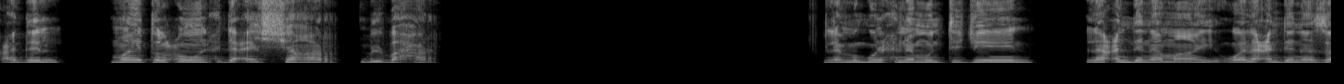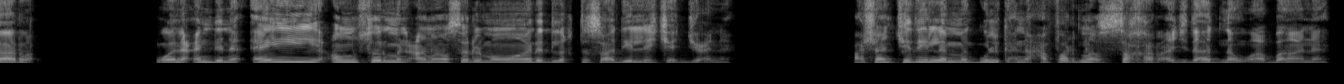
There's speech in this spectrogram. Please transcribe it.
عدل؟ ما يطلعون 11 شهر بالبحر. لما نقول إحنا منتجين لا عندنا ماي ولا عندنا زرع ولا عندنا أي عنصر من عناصر الموارد الاقتصادية اللي تشجعنا عشان كذي لما أقول لك إحنا حفرنا الصخر أجدادنا وآبائنا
